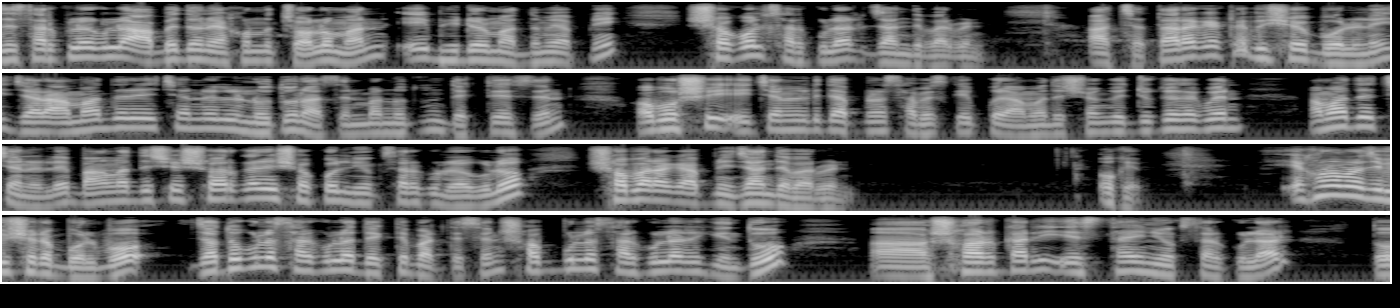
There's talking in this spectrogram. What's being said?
যে সার্কুলারগুলো আবেদন এখনও চলমান, এই ভিডিওর মাধ্যমে আপনি সকল সার্কুলার জানতে পারবেন। আচ্ছা তার আগে একটা বিষয় বলে নেই, যারা আমাদের এই চ্যানেলে নতুন আছেন বা নতুন দেখতে এসেছেন, অবশ্যই এই চ্যানেলটিতে আপনারা সাবস্ক্রাইব করে আমাদের সঙ্গে যুক্ত থাকবেন। আমাদের চ্যানেলে বাংলাদেশের সরকারি সকল নিয়োগ সার্কুলারগুলো সবার আগে আপনি জানতে পারবেন। ওকে এখন আমরা যে বিষয়টা বলব, যতগুলো সার্কুলার দেখতে পারতেছেন, সবগুলো সার্কুলারই কিন্তু সরকারি স্থায়ী নিয়োগ সার্কুলার তো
